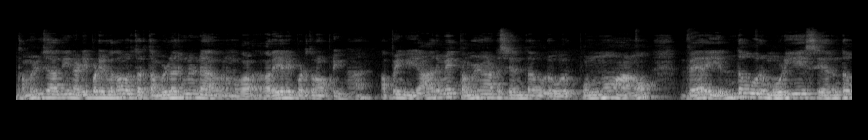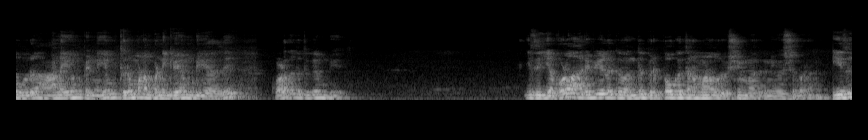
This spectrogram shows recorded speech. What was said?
தமிழ் ஜாதியின் அடிப்படையில் தான் ஒருத்தர் தமிழர்னு நம்ம வ- வரையறைப்படுத்துகிறோம் அப்படின்னா அப்போ இங்கே யாருமே தமிழ்நாட்டை சேர்ந்த ஒரு ஒரு பொண்ணோ ஆணோ வேற எந்த ஒரு மொழியை சேர்ந்த ஒரு ஆணையும் பெண்ணையும் திருமணம் பண்ணிக்கவே முடியாது. குழந்தை பெற்றுக்கவே முடியாது. இது எவ்வளோ அறிவியலுக்கு வந்து பிற்போக்குத்தனமான ஒரு விஷயமா இருக்குன்னு யோசிச்சு பாருங்க. இது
